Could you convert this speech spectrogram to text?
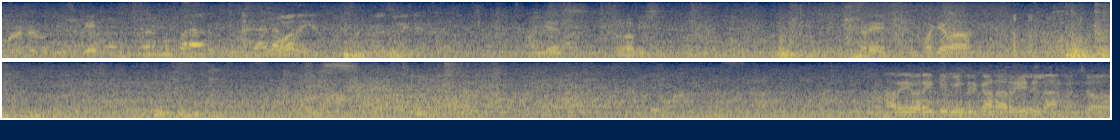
ஃபோர் ஹண்ட்ரட் ருபீஸ்க்கு ஒரு முப்பது ரூபா போதைங்க. வாங்க. சூரபீஷ் எப்படி ஓகேவா? நிறைய வெரைட்டி மீன் இருக்கு? ஆனால் ரேட்டுலாம் கொஞ்சம்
